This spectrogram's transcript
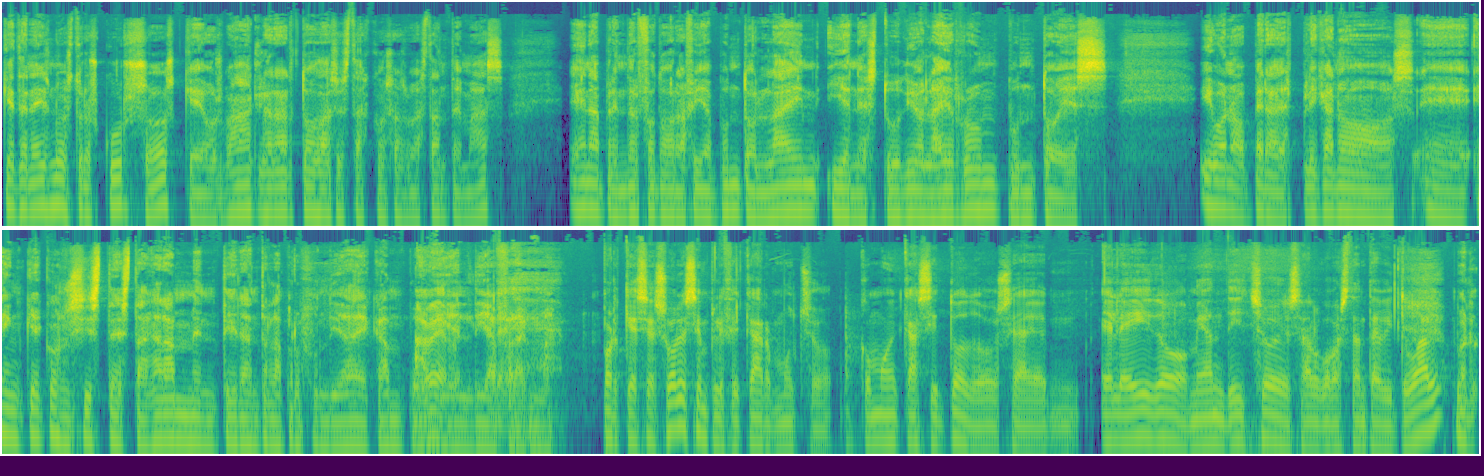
que tenéis nuestros cursos que os van a aclarar todas estas cosas bastante más en aprenderfotografía.online y en estudiolightroom.es. Y bueno, espera, explícanos eh, en qué consiste esta gran mentira entre la profundidad de campo ver, y el diafragma. eh, Porque se suele simplificar mucho, como en casi todo. O sea, he leído o me han dicho, es algo bastante habitual. Bueno,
